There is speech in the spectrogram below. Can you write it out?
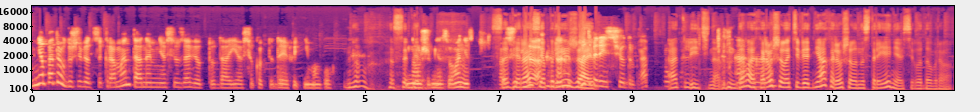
У меня подруга живет в Сакраменто, она меня все зовет туда, я все как-то доехать не могу. Ну, Она собер- уже мне звонит. Собирайся, Да. приезжай. Ну, теперь есть еще другая. подруга. Отлично. Давай, Ага. хорошего тебе дня, хорошего настроения, всего доброго.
